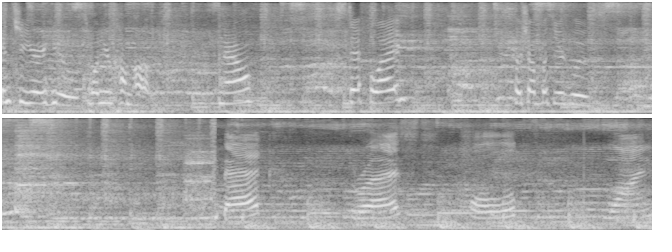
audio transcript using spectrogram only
Into your heels when you come up. Now, stiff leg, push up with your glutes. Back, thrust, hold. One,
